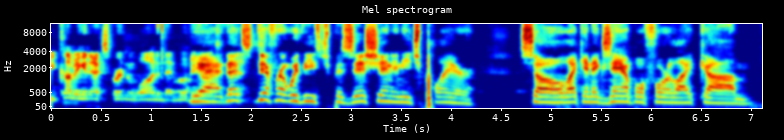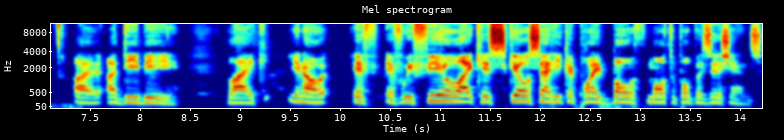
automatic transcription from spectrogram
becoming an expert in one and then moving? on Yeah, that's different with each position and each player. So, like an example for like um, a, a DB, like you know, if if we feel like his skill set, he could play both multiple positions.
